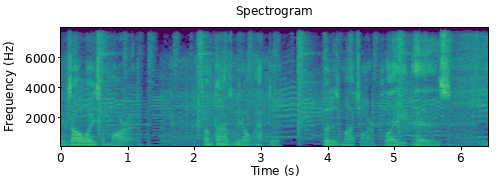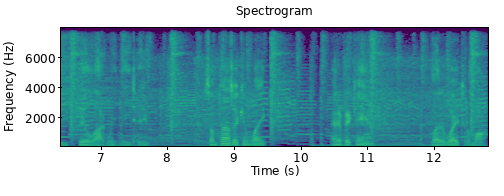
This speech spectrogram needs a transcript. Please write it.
There's always tomorrow. Sometimes we don't have to put as much on our plate as we feel like we need to. Sometimes it can wait. And if it can, let it wait till tomorrow.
